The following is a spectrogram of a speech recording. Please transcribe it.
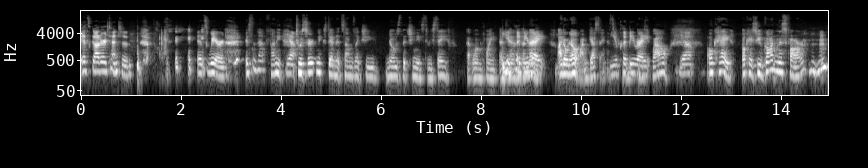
it's got her attention it's weird Isn't that funny? yeah To a certain extent, it sounds like she knows that she needs to be safe at one point. At you could be night. right I don't know. I'm guessing. You could be right. Wow. yeah Okay. Okay. So you've gotten this far. hmm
